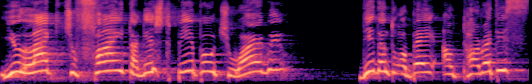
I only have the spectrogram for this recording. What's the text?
You like to fight against people, to argue, didn't obey authorities,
